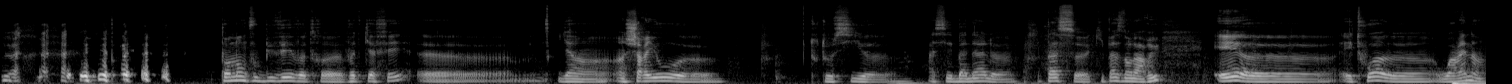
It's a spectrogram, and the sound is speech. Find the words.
pendant que vous buvez votre, votre café, euh, il y a un, chariot euh, tout aussi euh, assez banal euh, qui, passe, qui passe dans la rue. Et, euh, et toi, euh, Warren,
